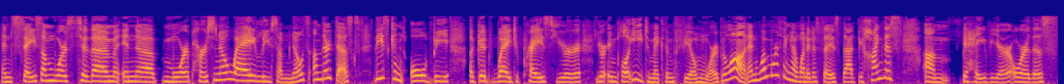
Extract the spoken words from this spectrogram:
and say some words to them in a more personal way, leave some notes on their desks. These can all be a good way to praise your your employee to make them feel more belong. And one more thing I wanted to say is that behind this um, behavior or this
